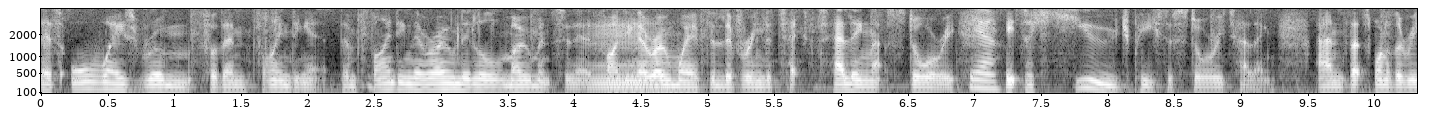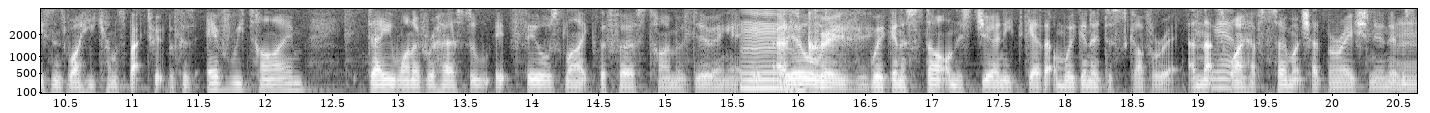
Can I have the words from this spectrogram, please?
There's always room for them finding it, them finding their own little moments in it, finding their own mm. way of delivering the text, telling that story. Yeah. It's a huge piece of storytelling. And that's one of the reasons why he comes back to it because every time, day one of rehearsal, it feels like the first time of doing it. it That's crazy. We're going to start on this journey together and we're going to discover it. And that's Yeah. why I have so much admiration and it was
